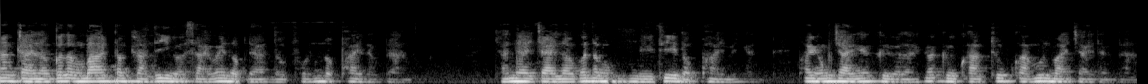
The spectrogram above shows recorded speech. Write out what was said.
ร่างกายเราก็ต้องบ้านต้องการที่อยู่อาศัยไว้หลบแดดหลบฝนหลบภัยต่างๆฉันในใจเราก็ต้องมีที่หลบภัยเหมือนกัน ภัยของใจก็คืออะไร ก็คือความทุกข์ความวุ่นวายใจต่าง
